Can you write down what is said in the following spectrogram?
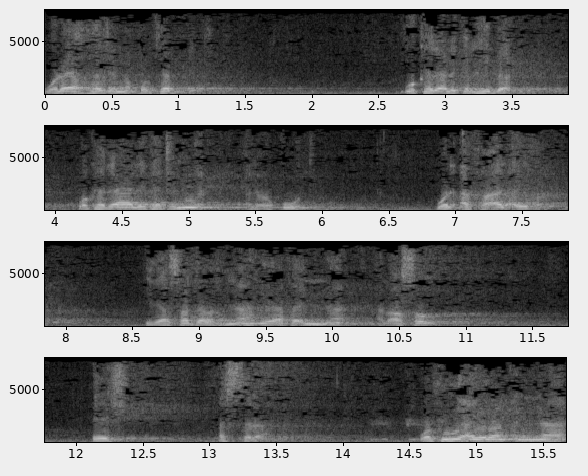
ولا يحتاج أن نقول ثبت. وكذلك الهبة وكذلك جميع العقود والأفعال أيضا. إذا صدرت من أهلها فإن الأصل إيش؟ السلام. وفيه أيضا أن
